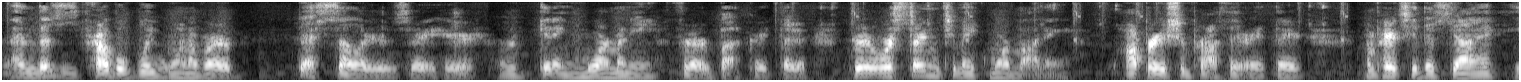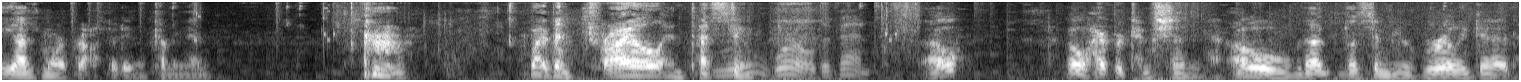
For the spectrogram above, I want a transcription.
And this is probably one of our best sellers right here. We're getting more money for our buck right there. We're, we're starting to make more money. Operation profit right there. Compared to this guy, he has more profiting coming in. but I've been trial and testing. New world event. Oh? Oh, hypertension. Oh, that, that's gonna be really good.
